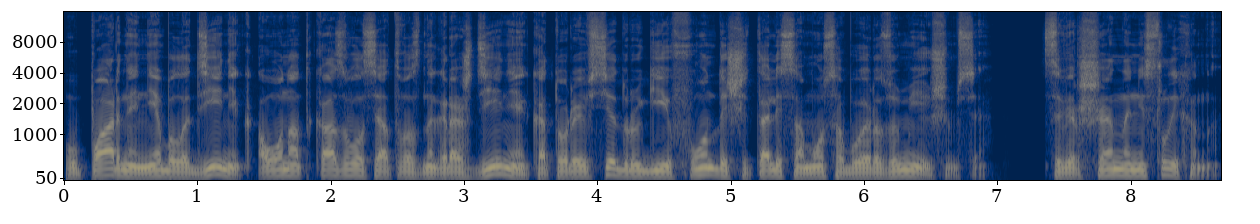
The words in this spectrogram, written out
«У парня не было денег, а он отказывался от вознаграждения, которое все другие фонды считали само собой разумеющимся. Совершенно неслыханно.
